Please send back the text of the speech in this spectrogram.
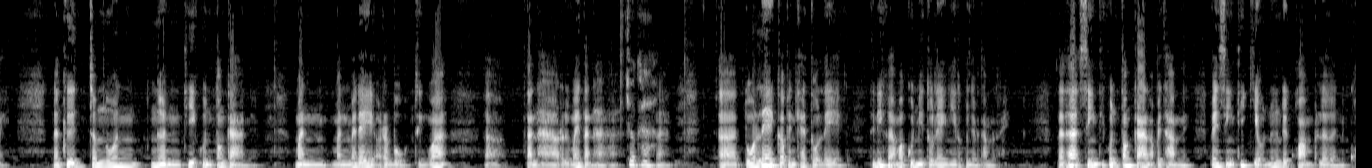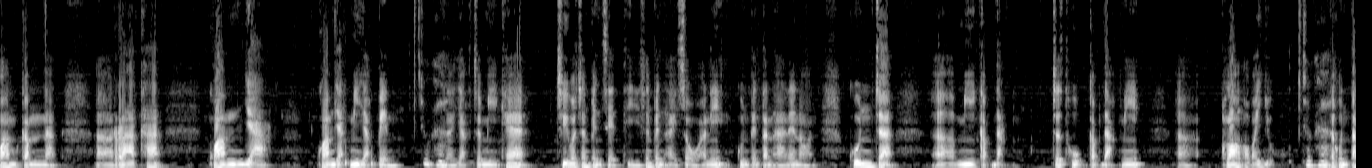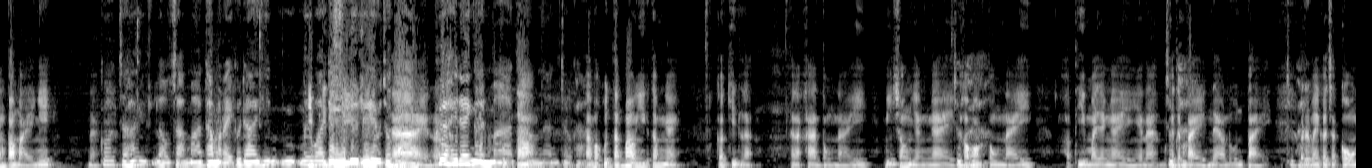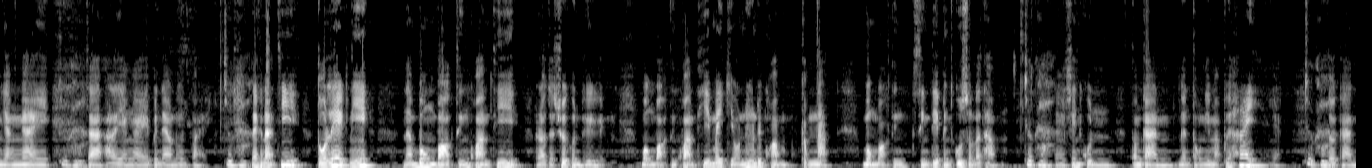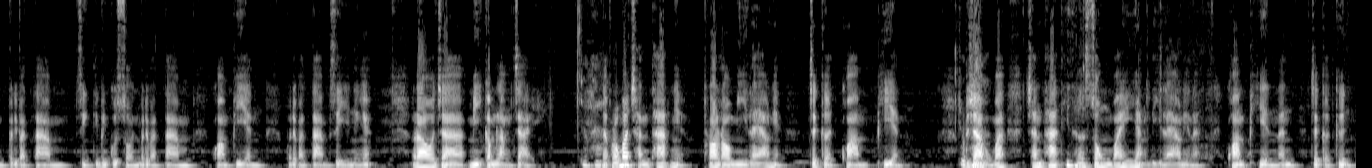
นะคือจำนวนเงินที่คุณต้องการเนี่ยมันมันไม่ได้ระบุถึงว่าเอ่อตัณหาหรือไม่ตัณหาเจ้าค่ะนะเอ่อตัวเลขก็เป็นแค่ตัวเลข ทีนี้ถามว่าคุณมีตัวเลขนี้แล้วคุณจะไปทำอะไร แต่ถ้าสิ่งที่คุณต้องการเอาไปทำเนี่ยเป็นสิ่งที่เกี่ยวเนื่องด้วยความเพลิน ความกำหนัดอ่าราคะ ความอยาก ความอยากมีอยากเป็นเจ้าค่ะนะอยากจะมีแค่ชื่อว่าฉันเป็นเศรษฐีฉันเป็นไฮโซ อันนี้คุณเป็นตันหาแน่นอน คุณจะเอ่อมีกับดัก จะถูกกับดักนี้เอ่อคล้องเอาไว้อยู่เจ้าค่ะถ้าคุณตั้งเป้าหมายอย่างนี้ ก็จะให้เราสามารถทำอะไรก็ได้ที่ไม่ที่ว่าผิดดีศีลหรือเลวเจ้าค่ะใช่เพื่อให้ได้เงินมาถูกต้อตางมนั้นเจ้าค่ะถามว่าคุณตั้งเป้าอย่างนี้ทำไง ก็คิดละธนาคารตรงไหน มีช่องยังไงเจ้าค่ะเข้าออกตรงไหนเอาทีมมายังไงอย่างเงี้ยนะมันก็เจ้าจะค่ะไปแนวนู้นไปเจ้าหรือค่ะไม่ก็จะโกงยังไงเจ้าค่ะจะอะไรยังไงเป็นแนวนู้นไปเจ้าค่ะในขณะที่ตัวเลขนี้นะบ่งบอกถึงความที่เราจะช่วยคนอื่น บ่งบอกถึงความที่ไม่เกี่ยวเนื่องด้วยความกำหนัด บ่งบอกถึงสิ่งที่เป็นกุศลธรรมเจ้าค่ะ อย่างเช่นคุณต้องการเงินตรงนี้มาเพื่อให้อย่างเงี้ยเจ้าค่ะโดยการปฏิบัติตามสิ่งที่เป็นกุศลปฏิบัติตามความเพียรปฏิบัติตามศีลอย่างเงี้ยเราจะมีกำลังใจเจ้าค่ะแต่เพราะว่าฉันทะเนี่ยพอเรามีแล้วเนี่ยจะเกิดความเพียรพระพุทธเจ้าบอกว่าฉันทะที่เธอทรงไว้อย่างดีแล้วเนี่ยนะความเพียรนนั้นจะเกิดขึ้น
